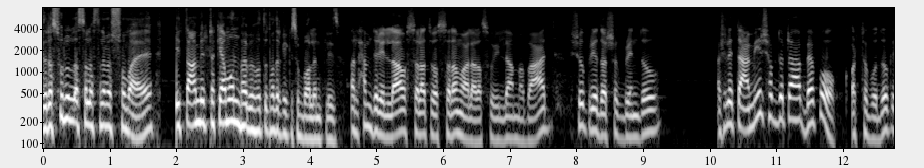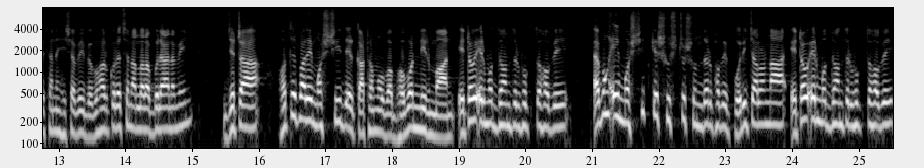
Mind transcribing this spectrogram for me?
যে রাসুল্লাহ সাল্লাহ সাল্লামের সময় এই তামিরটা কেমন ভাবে হতো তোমাদেরকে কিছু বলেন প্লিজ আলহামদুলিল্লাহ সালাত আল্লাহ রসুলিল্লাহ সুপ্রিয় দর্শক বৃন্দ আসলে তামির শব্দটা ব্যাপক। অর্থবোধক এখানে হিসাবেই ব্যবহার করেছেন আল্লাহ রাবুল্লাহ আলমিন, যেটা হতে পারে মসজিদের কাঠামো বা ভবন নির্মাণ, এটাও এর মধ্যে অন্তর্ভুক্ত হবে। এবং এই মসজিদকে সুষ্ঠু সুন্দরভাবে পরিচালনা, এটাও এর মধ্যে অন্তর্ভুক্ত হবে।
